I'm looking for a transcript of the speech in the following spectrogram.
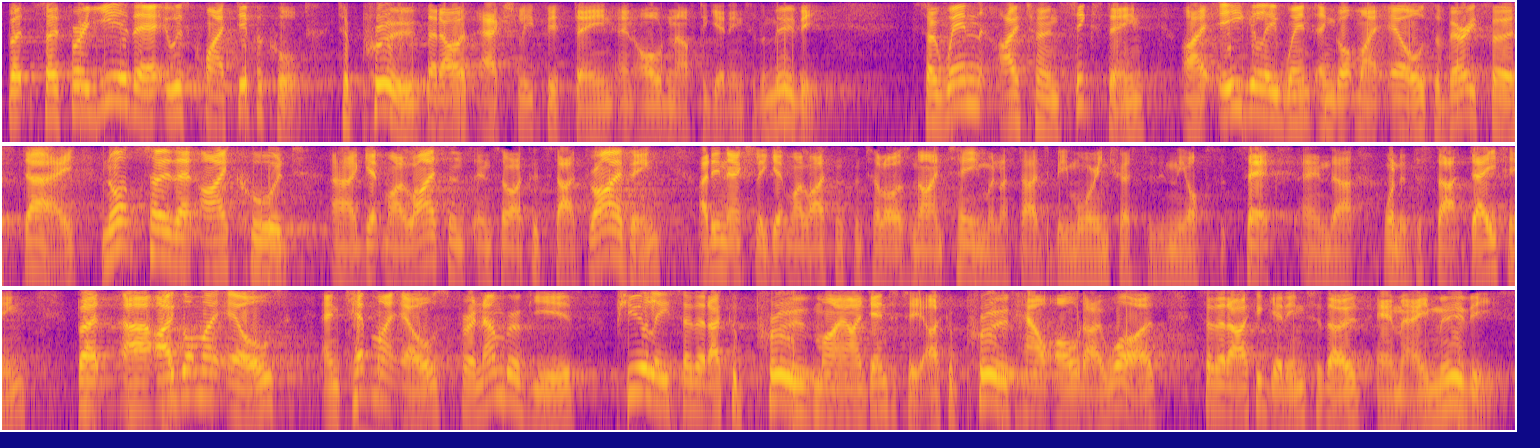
But so for a year there, it was quite difficult to prove that I was actually 15 and old enough to get into the movie. So when I turned 16, I eagerly went and got my L's the very first day, not so that I could uh, get my license and so I could start driving. I didn't actually get my license until I was 19 when I started to be more interested in the opposite sex and uh, wanted to start dating. But uh, I got my L's and kept my L's for a number of years purely so that I could prove my identity. I could prove how old I was so that I could get into those MA movies.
